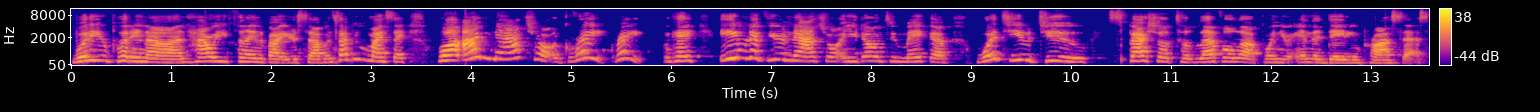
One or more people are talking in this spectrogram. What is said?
What are you putting on? How are you feeling about yourself? And some people might say, Well, I'm natural. Great, great. Okay. Even if you're natural and you don't do makeup, what do you do special to level up when you're in the dating process?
